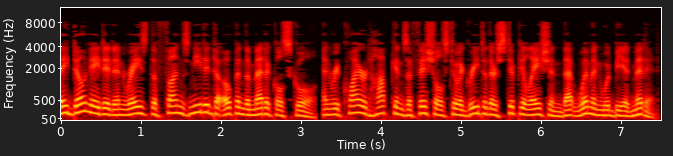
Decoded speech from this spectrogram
They donated and raised the funds needed to open the medical school, and required Hopkins officials to agree to their stipulation that women would be admitted.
